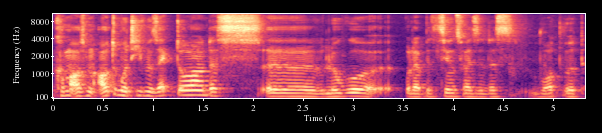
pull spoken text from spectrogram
kommen aus dem automotiven Sektor. Das äh, Logo oder beziehungsweise das Wort wird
